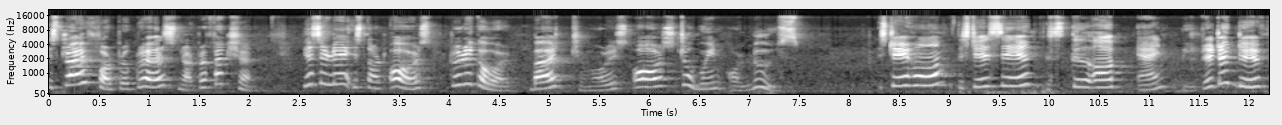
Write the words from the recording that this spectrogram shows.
Strive for progress, not perfection. Yesterday is not ours to recover, but tomorrow is ours to win or lose. Stay home, stay safe, skill up and be productive.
